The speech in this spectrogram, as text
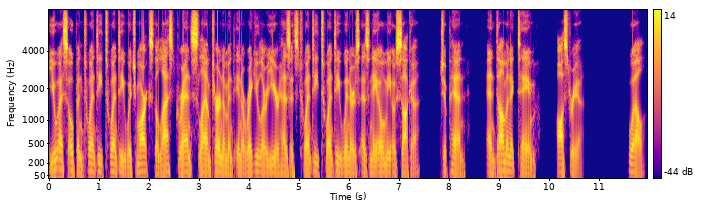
US Open 2020 which marks the last Grand Slam tournament in a regular year has its 2020 winners as Naomi Osaka, Japan, and Dominic Thiem, Austria. Well,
